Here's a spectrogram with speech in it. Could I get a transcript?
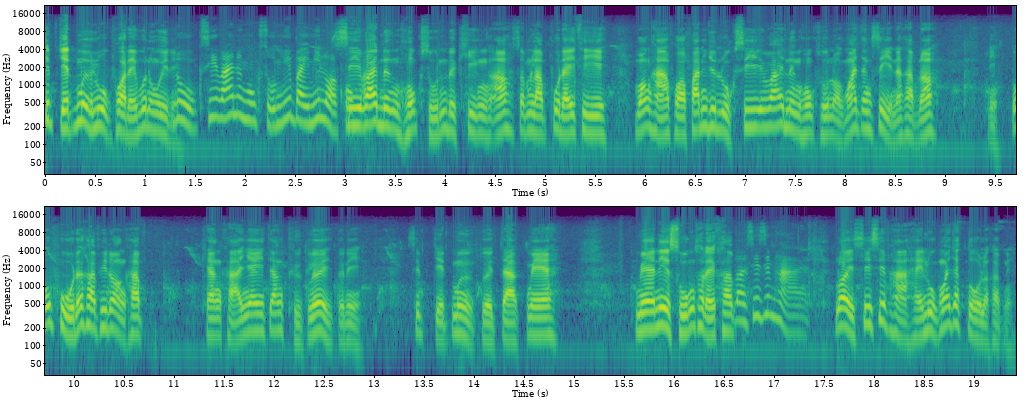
17มือลูกพ่อใดบ่น้องอุ้ยนี่ลูกซีไว้หนึ่งหกศูนย์มีใบมีหลอดครบซีไว้160 The King เอาสำหรับผู้ใดที่มองหาพอพันธุ์อยู่ลูกซีไว้160ออกมาจังสี่นะครับเนาะนี่ตัวผู้เด้อครับพี่น้องครับ แข้งขาใหญ่จังถึกเลยตัวนี้17มือเกิดจากแม่แม่นี่สูงเท่าไหร่ครับร้อยสี่สิบห้า145ให้ลูกมาจากโตแล้วครับนี่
